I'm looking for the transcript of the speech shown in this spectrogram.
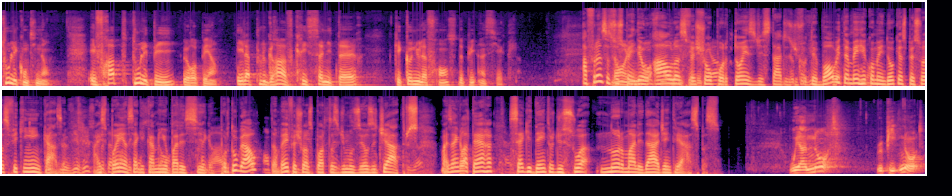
tous les continents et frappe tous les pays européens, est la plus grave crise sanitaire qu'ait connu la France depuis un siècle. A França suspendeu aulas, fechou portões de estádios de futebol e também recomendou que as pessoas fiquem em casa. A Espanha segue caminho parecido. Portugal também fechou as portas de museus e teatros. Mas a Inglaterra segue dentro de sua normalidade, entre aspas. We are not, repeat not,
